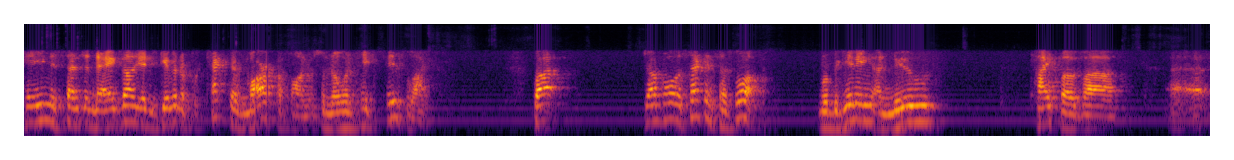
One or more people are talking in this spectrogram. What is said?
Cain is sent into exile, yet he's given a protective mark upon him so no one takes his life. But John Paul II says, look, we're beginning a new type of uh, uh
